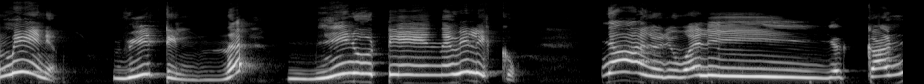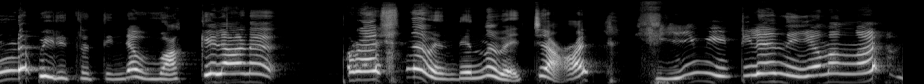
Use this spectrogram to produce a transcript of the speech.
മീനു. വീട്ടിൽ നിന്ന് മീനൂട്ടി എന്ന് വിളിക്കും. ഞാനൊരു വലിയ കണ്ടുപിടുത്തത്തിന്റെ വക്കിലാണ്. പ്രശ്നം എന്തെന്ന് വെച്ചാൽ ഈ വീട്ടിലെ നിയമങ്ങൾ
